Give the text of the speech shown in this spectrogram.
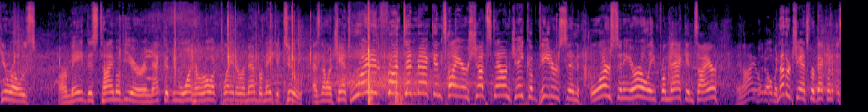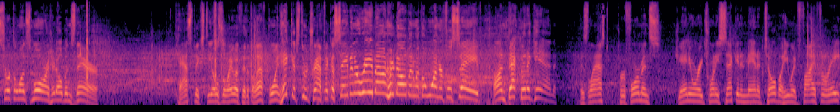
Heroes are made this time of year, and that could be one heroic play to remember. Make it two. As now a chance right in front, and McIntyre shuts down Jacob Peterson. Larceny early from McIntyre. And I another chance for Beckman at the circle once more, and Khudobin's there. Kaspick steals away with it at the left point. Hit gets through traffic, a save and a rebound. Khudobin with a wonderful save on Beckman again. His last performance, January 22nd in Manitoba, he went 5 for 8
